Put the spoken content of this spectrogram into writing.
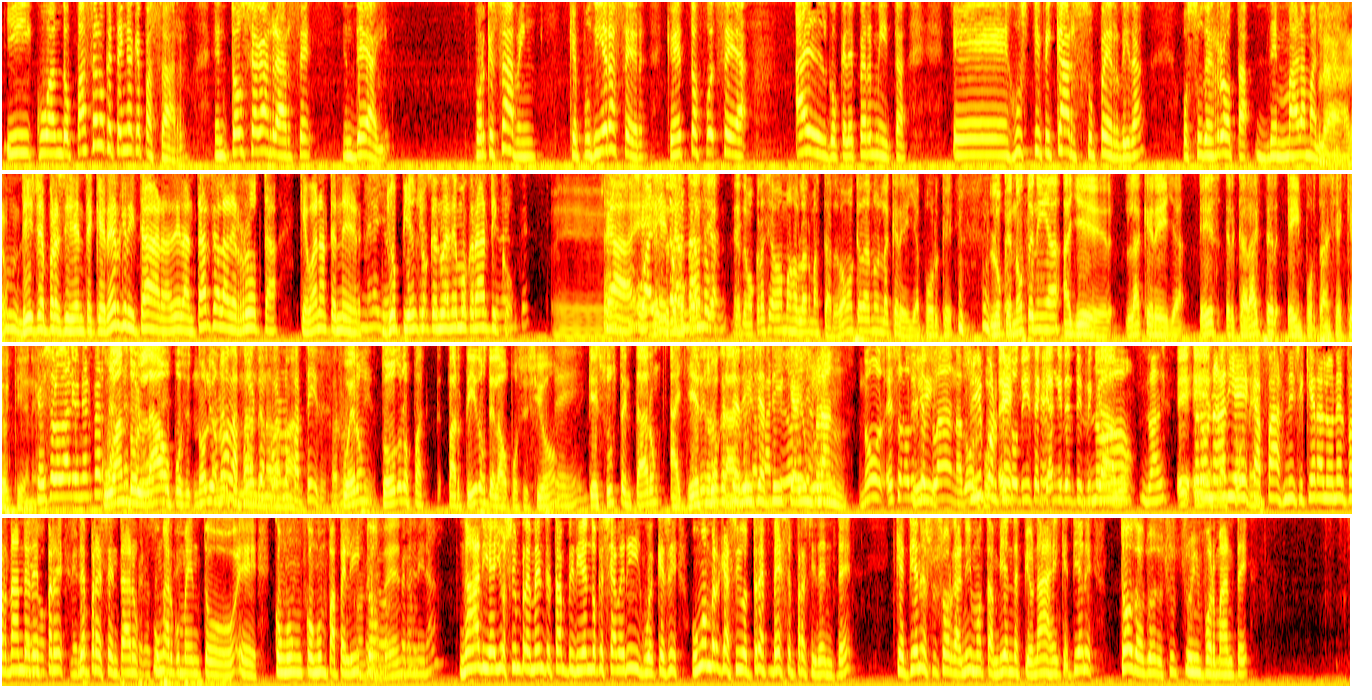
Y cuando pasa lo que tenga que pasar, entonces agarrarse de ahí. Porque saben que pudiera ser que esto sea algo que le permita eh, justificar su pérdida o su derrota de mala manera. Claro, dice el presidente, querer gritar, adelantarse a la derrota que van a tener, yo, pienso que no es democrático. Eh, de, democracia, de, democracia, vamos a hablar más tarde. Vamos a quedarnos en la querella porque lo que no tenía ayer la querella es el carácter e importancia que hoy tiene. Que hoy se lo da Leonel Fernández. Cuando la oposición, no Leonel Fernández, nada fueron los partidos, fueron, todos los partidos de la oposición que sustentaron ayer. Eso es lo que te dice a ti que hay un plan. No, eso no dice plan, Adolfo. porque, eso dice que han identificado. Eh, pero eh, nadie es capaz, ni siquiera Leonel Fernández, de, pre, de presentaron un argumento eh, con, un, con un papelito. Pero, mira. Nadie, ellos simplemente están pidiendo que se averigüe, que si un hombre que ha sido tres veces presidente, que tiene sus organismos también de espionaje, que tiene todos sus su informantes,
